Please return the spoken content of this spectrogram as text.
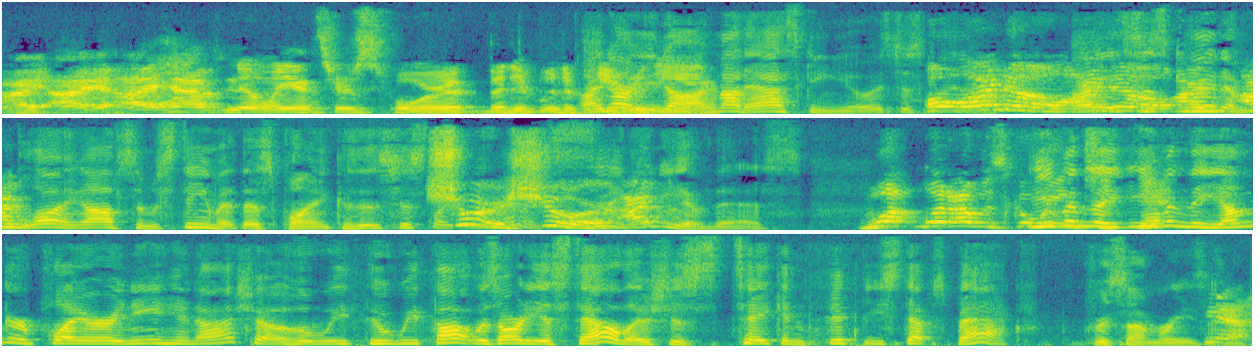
I, I I have no answers for it, but it would appear. I know you don't. I'm not asking you. It's just Oh, kind I know, I It's know. just kind I'm- of I'm- blowing off some steam at this point because it's just like Sure, we haven't sure. seen I- any of this. What what I was going Even to the get- even the younger player in Iheanacho, who we who we thought was already established, is taking 50 steps back for some reason. Yeah.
